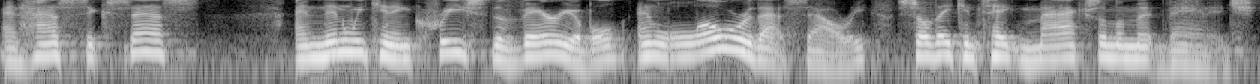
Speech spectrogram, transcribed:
and has success, and then we can increase the variable and lower that salary so they can take maximum advantage.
